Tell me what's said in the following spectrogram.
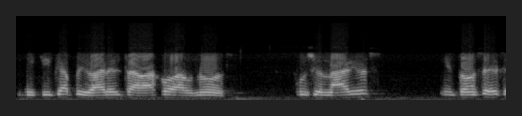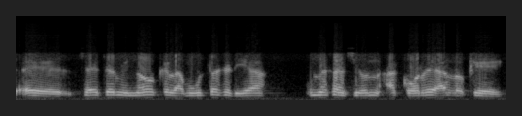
significa privar el trabajo a unos funcionarios. Y entonces eh, se determinó que la multa sería una sanción acorde a lo que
